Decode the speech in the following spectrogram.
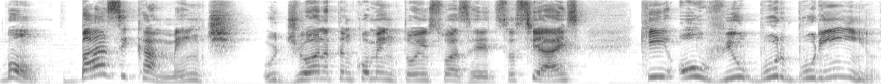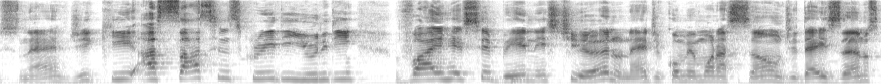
Bom, basicamente, o Jonathan comentou em suas redes sociais que ouviu burburinhos, né, de que Assassin's Creed Unity vai receber neste ano, né, de comemoração de 10 anos,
